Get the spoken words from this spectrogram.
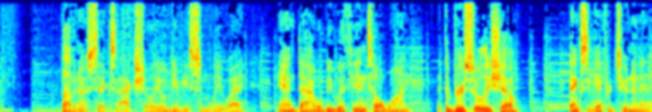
Eleven oh six, actually. We'll give you some leeway, and uh, we'll be with you until one at the Bruce Hooley Show. Thanks again for tuning in.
